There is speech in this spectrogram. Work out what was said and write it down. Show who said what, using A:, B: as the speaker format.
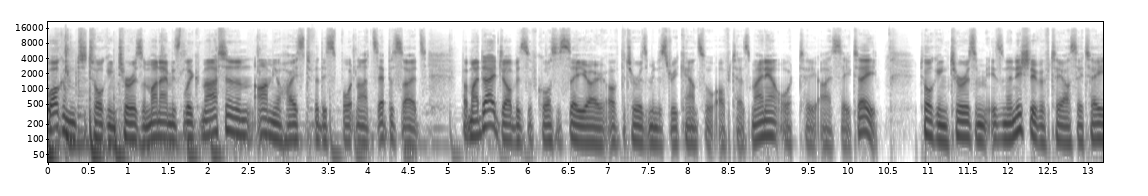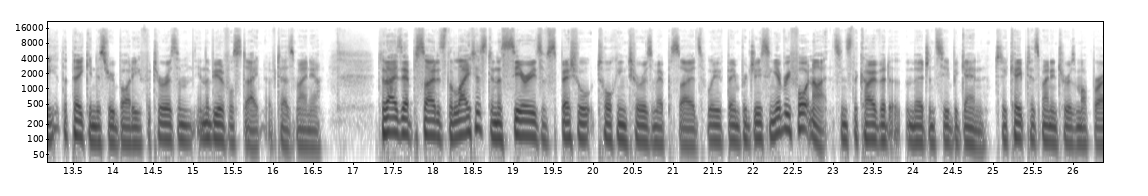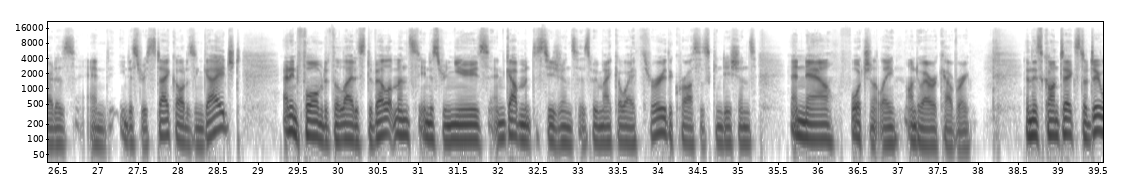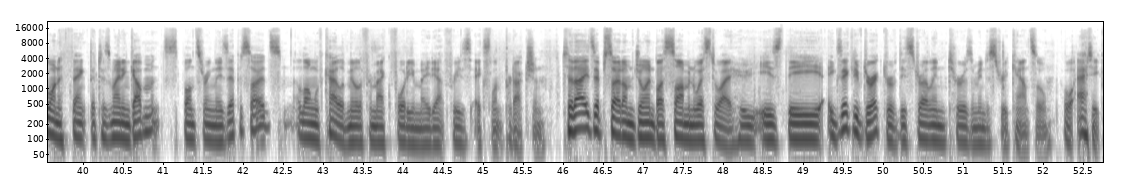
A: Welcome to Talking Tourism. My name is Luke Martin and I'm your host for this fortnight's episodes. But my day job is, of course, as CEO of the Tourism Industry Council of Tasmania, or TICT. Talking Tourism is an initiative of TICT, the peak industry body for tourism in the beautiful state of Tasmania. Today's episode is the latest in a series of special Talking Tourism episodes we've been producing every fortnight since the COVID emergency began to keep Tasmanian tourism operators and industry stakeholders engaged and informed of the latest developments, industry news, and government decisions as we make our way through the crisis conditions and now, fortunately, onto our recovery. In this context, I do want to thank the Tasmanian Government sponsoring these episodes, along with Caleb Miller from Mac 40 Media for his excellent production. Today's episode, I'm joined by Simon Westaway, who is the Executive Director of the Australian Tourism Industry Council, or ATIC.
